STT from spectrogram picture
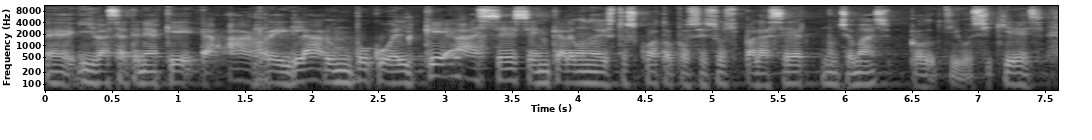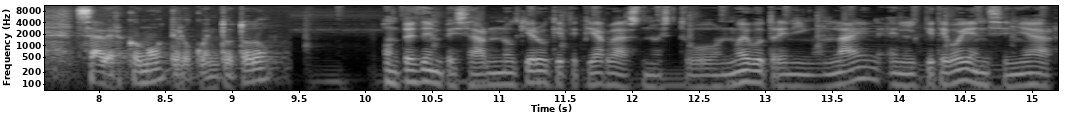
Eh, y vas a tener que arreglar un poco el qué haces en cada uno de estos cuatro procesos para ser mucho más productivo. Si quieres saber cómo, te lo cuento todo antes de empezar, no quiero que te pierdas nuestro nuevo training online en el que te voy a enseñar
